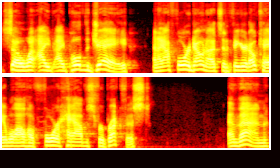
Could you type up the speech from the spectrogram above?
so what I I pulled the J and I got four donuts and figured, okay, well I'll have four halves for breakfast, and then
